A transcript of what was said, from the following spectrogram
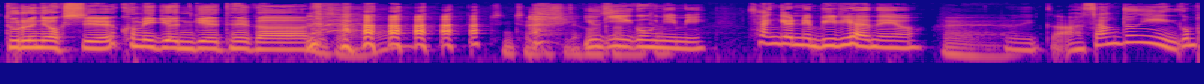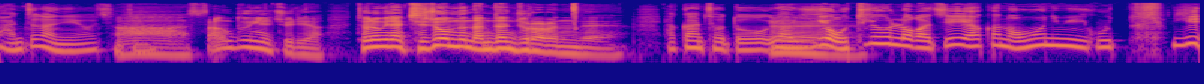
둘은 역시 코믹 연기의 대가. 하면서 칭찬해 주시네요. 감사합니다. 6220님이 상견례 미리 하네요. 네. 그러니까 아 쌍둥이 이건 반전 아니에요, 진짜. 아 쌍둥이일 줄이야. 저는 그냥 지조 없는 남자인 줄 알았는데. 약간 저도 야 네. 이게 어떻게 흘러가지? 약간 어머님이 이거 이게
